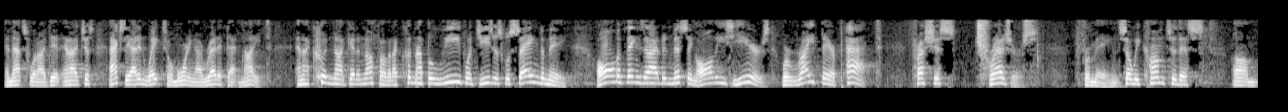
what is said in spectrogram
and that's what I did. And I just, actually, I didn't wait till morning. I read it that night, and I could not get enough of it. I could not believe what Jesus was saying to me. All the things that I'd been missing all these years were right there, packed, precious treasures for me. And so we come to this um,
